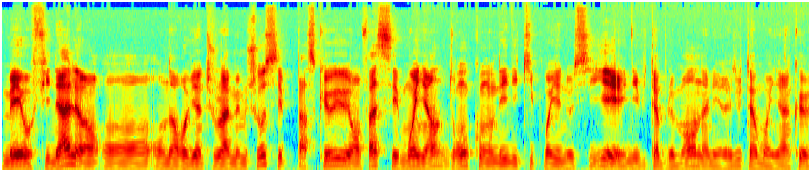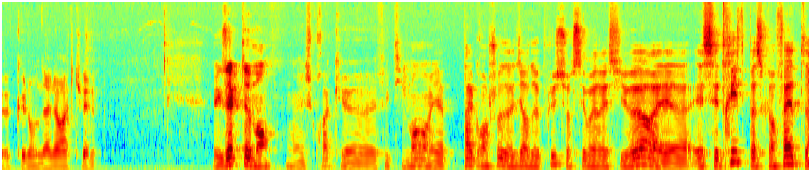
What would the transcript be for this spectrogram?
mais au final, on, on en revient toujours à la même chose. C'est parce que en face c'est moyen, donc on est une équipe moyenne aussi, et inévitablement on a les résultats moyens que, que l'on a à l'heure actuelle. Exactement. je crois qu'effectivement, il n'y a pas grand chose à dire de plus sur ces wide receivers. Euh, et, c'est triste parce qu'en fait,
